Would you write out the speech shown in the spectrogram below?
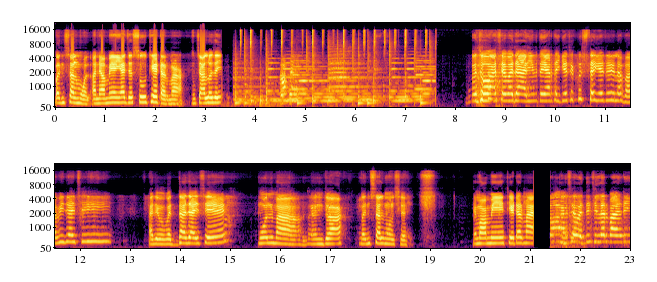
બંસલ મોલ અને અમે અહીંયા જશું થિયેટરમાં. ચાલો જઈએ જો આ છે બધા આર્યુ તૈયાર થઈ ગયા છે ખુશ થઈ ગયા છે એટલે ભાવી જાય છે. આજે બધા જાય છે મોલમાં. જો આ બંસલ મોલ છે. એમાં અમે થિયેટરમાં બધી ચિલ્લર પાર્ટી.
